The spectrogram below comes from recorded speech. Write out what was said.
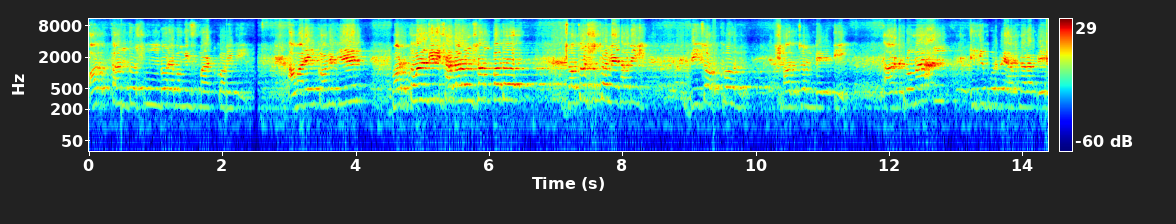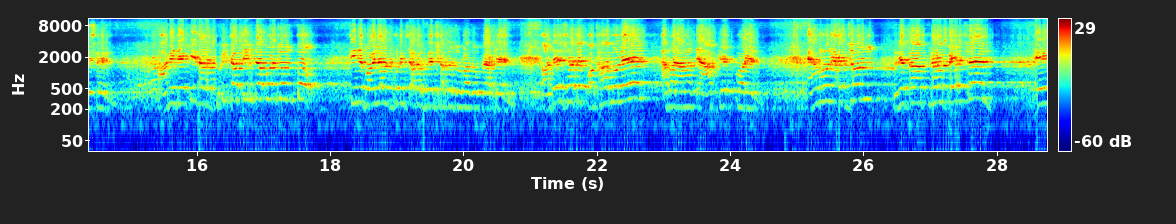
অত্যন্ত সুন্দর এবং স্মার্ট কমিটি আমার এই কমিটির বর্তমান যিনি সাধারণ সম্পাদক, যথেষ্ট মেধাবী বিচক্ষণ সজ্জন ব্যক্তি। তার প্রমাণ ইতিপূর্বে আপনারা পেয়েছেন। আমি দেখি রাত দুইটা, তিনটা পর্যন্ত তিনি বয়লার পরিচালকদের সাথে যোগাযোগ রাখেন। তাদের সাথে কথা বলে আবার আমাকে আপডেট করেন। এমন একজন নেতা আপনারা পেয়েছেন এই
